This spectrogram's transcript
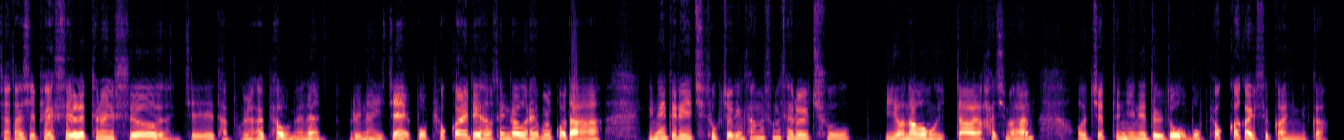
자, 다시 PX 일렉트로닉스 이제 다 살펴보면은 우리는 이제 목표가에 대해서 생각을 해볼 거다. 얘네들이 지속적인 상승세를 쭉 이어나가고 있다 하지만 어쨌든 얘네들도 목표가가 있을 거 아닙니까?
